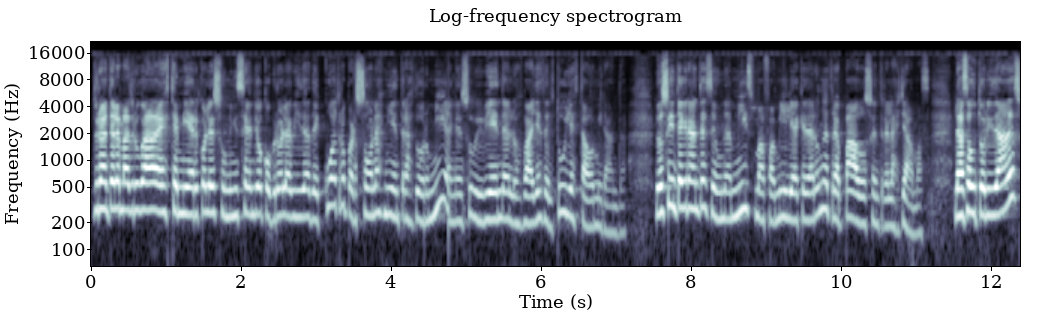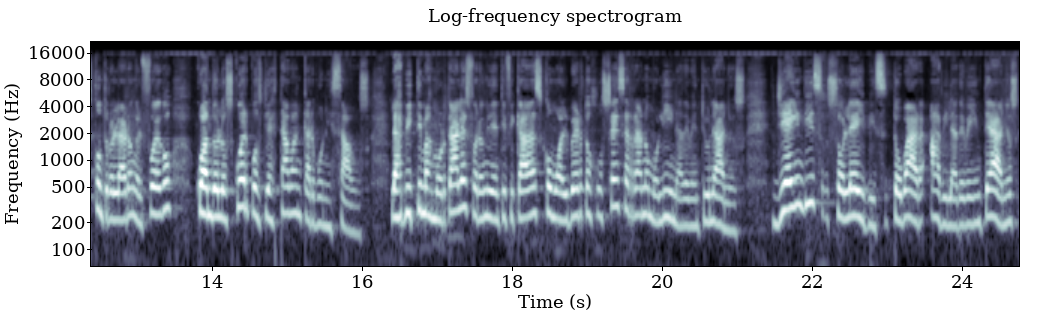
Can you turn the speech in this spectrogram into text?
Durante la madrugada de este miércoles, un incendio cobró la vida de cuatro personas mientras dormían en su vivienda en los valles del Tuy, Estado Miranda. Los integrantes de una misma familia quedaron atrapados entre las llamas. Las autoridades controlaron el fuego cuando los cuerpos ya estaban carbonizados. Las víctimas mortales fueron identificadas como Alberto José Serrano Molina, de 21 años, Jandis Soleivis Tobar Ávila, de 20 años,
